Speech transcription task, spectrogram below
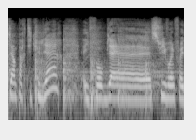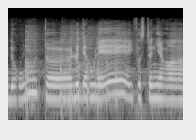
bien particulière. Il faut bien suivre une feuille de route, euh, le dérouler, il faut se tenir, euh,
